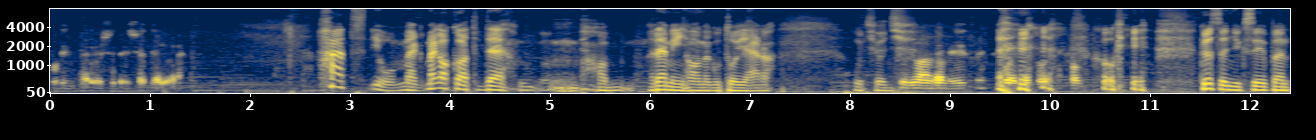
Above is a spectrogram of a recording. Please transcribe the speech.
forint erősödés egyelőre. Hát jó, meg, megakadt, de a remény hal meg utoljára. Úgyhogy... Így van, reméljük, Oké. okay. Köszönjük szépen,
